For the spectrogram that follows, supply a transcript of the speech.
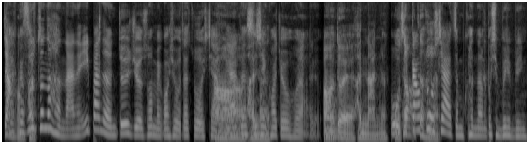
这样哎可是真的很难的，一般的人就是觉得说没关系，我再坐一下，啊等下那很难四千块就会回来了。啊，嗯，对，很难的。知我才刚道这很难坐下来，怎么可能？不行不行不行，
